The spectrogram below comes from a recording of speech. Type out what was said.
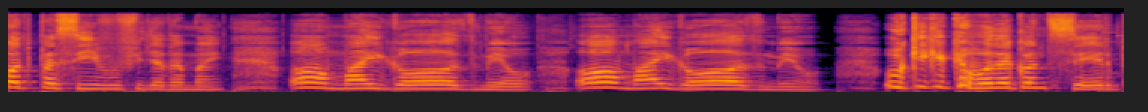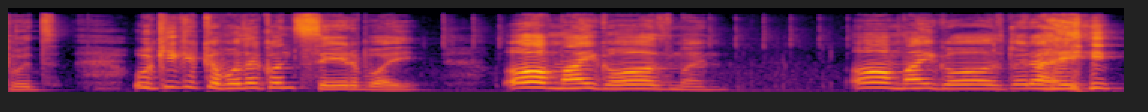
Modo passivo, filha da mãe. Oh my god, meu. Oh my god, meu. O que que acabou de acontecer, puto? O que que acabou de acontecer, boy? Oh my god, mano. Oh my god, espera aí.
